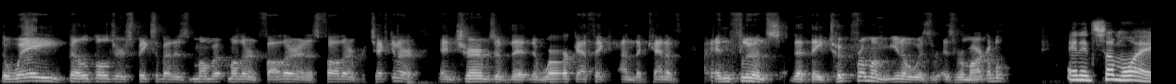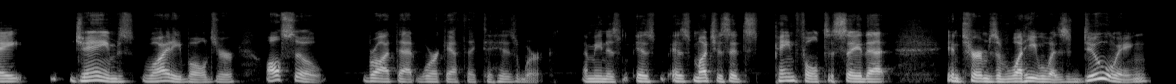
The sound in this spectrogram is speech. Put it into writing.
the way Bill Bulger speaks about his mother and father, and his father in particular, in terms of the, the work ethic and the kind of influence that they took from him, you know, is is remarkable. And in some way, James Whitey Bulger also brought that work ethic to his work. I mean, as as as much as it's painful to say that in terms of what he was doing,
